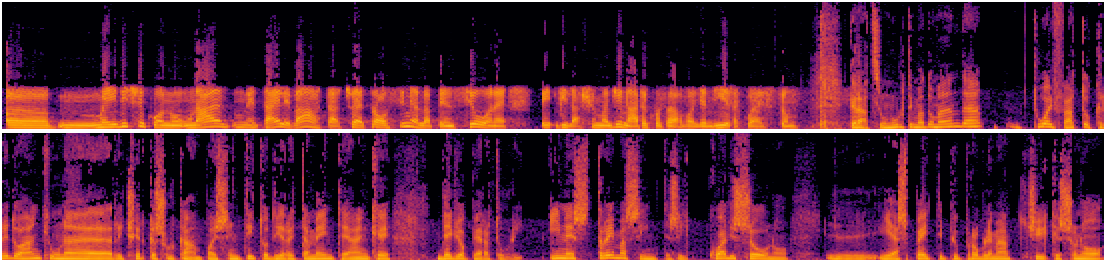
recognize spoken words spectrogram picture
eh, medici con una, un'età elevata, cioè prossimi alla pensione e vi lascio immaginare cosa voglia dire questo. Grazie, un'ultima domanda. Tu hai fatto, credo, anche una ricerca sul campo, hai sentito direttamente anche degli operatori. In estrema sintesi, quali sono gli aspetti più problematici che sono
